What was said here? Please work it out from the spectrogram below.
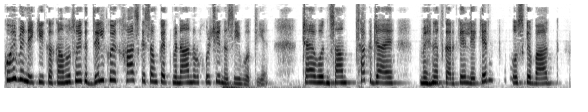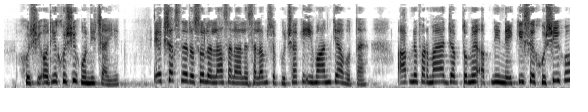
کوئی بھی نیکی کا کام ہو، تو ایک دل کو ایک خاص قسم کا اطمینان اور خوشی نصیب ہوتی ہے۔ چاہے وہ انسان تھک جائے محنت کر کے، لیکن اس کے بعد خوشی، اور یہ خوشی ہونی چاہیے۔ ایک شخص نے رسول اللہ صلی اللہ علیہ وسلم سے پوچھا کہ ایمان کیا ہوتا ہے؟ آپ نے فرمایا، جب تمہیں اپنی نیکی سے خوشی ہو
